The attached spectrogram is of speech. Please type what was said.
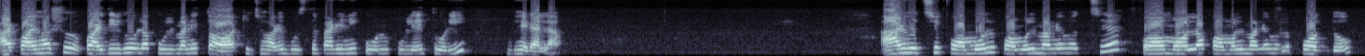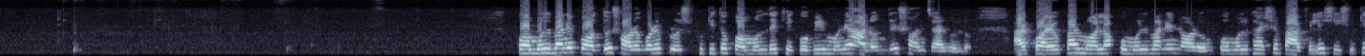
আর কয় হর্ষ কয় দীর্ঘ হলো কুল মানে তট, ঝড়ে বুঝতে পারেনি কোন কুলে তরি ভেড়ালা। আর হচ্ছে কমল কমল মানে হচ্ছে কমল কমল মানে হলো পদ্ম। কমল মানে পদ্ম সরোবরে প্রস্ফুটিত কমল দেখে কবির মনে আনন্দের সঞ্চার হলো। আর কয়কার মলা কোমল মানে নরম, কোমল ঘাসে পা ফেলে শিশুটি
